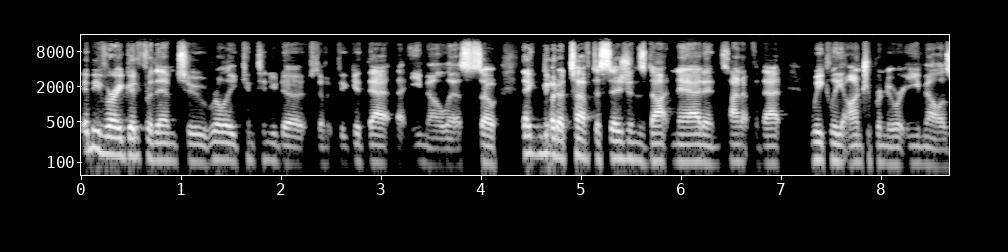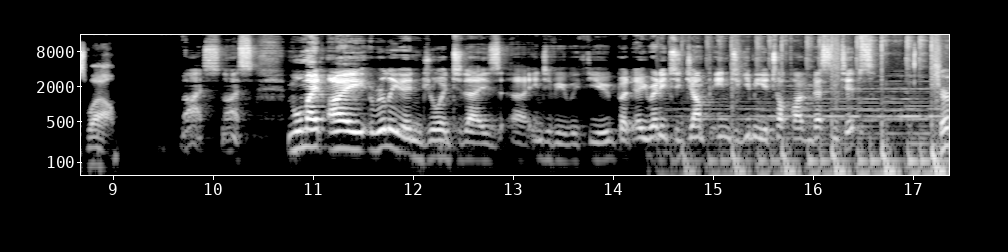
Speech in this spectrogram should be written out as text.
It'd be very good for them to really continue to, to, to get that, that email list. So they can go to toughdecisions.net and sign up for that weekly entrepreneur email as well. Nice, nice. Well, mate, I really enjoyed today's uh, interview with you. But are you ready to jump in to give me your top five investing tips? Sure.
